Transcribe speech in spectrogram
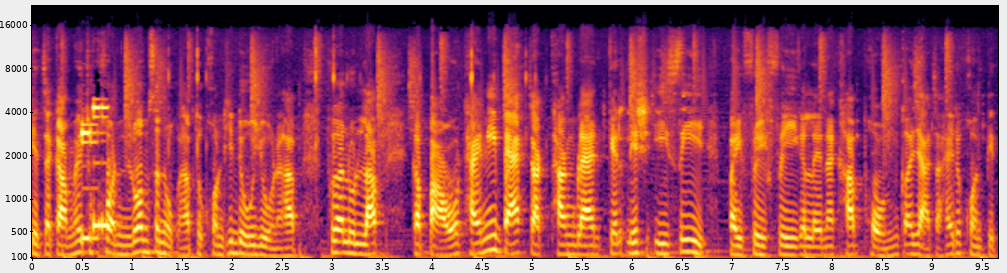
กิจกรรมให้ทุกคนร่วมสนุกนครับ ทุกคนที่ดูอยู่นะครับ เพื่อลุ้นรับกระเป๋า Tiny Bag จากทางแบรนด์ Get Rich Easy ไปฟรีๆกันเลยนะครับผมก็อยากจะให้ทุกคนติด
